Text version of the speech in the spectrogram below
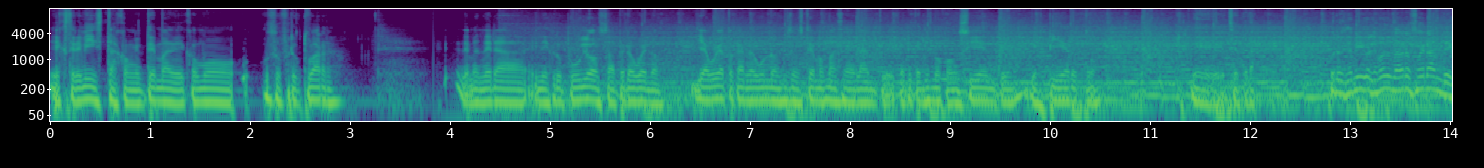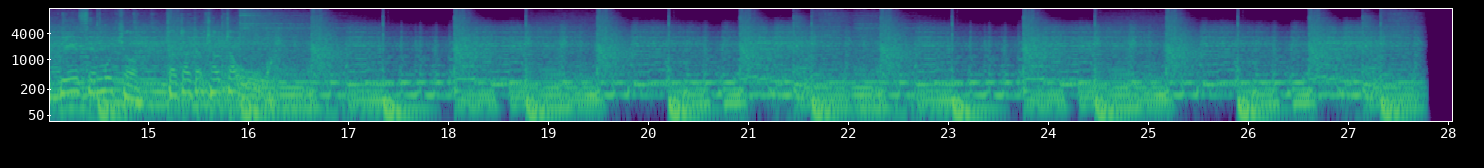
extremistas con el tema de cómo usufructuar de manera inescrupulosa, pero bueno, ya voy a tocar algunos de esos temas más adelante, de capitalismo consciente, despierto, eh, etc. Bueno, amigos, les mando un abrazo grande, cuídense mucho. Chau, chau, chau, chau, chau.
